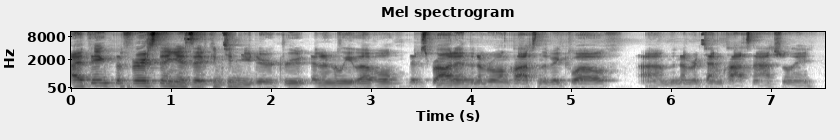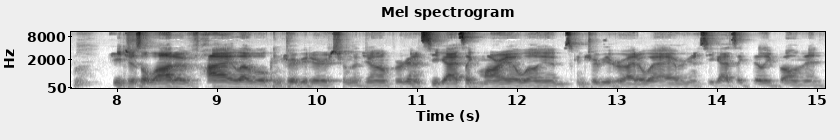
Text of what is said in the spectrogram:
I think the first thing is they've continued to recruit at an elite level. They just brought in the number one class in the Big 12, um, the number 10 class nationally. Features a lot of high level contributors from the jump. We're going to see guys like Mario Williams contribute right away. We're going to see guys like Billy Bowman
